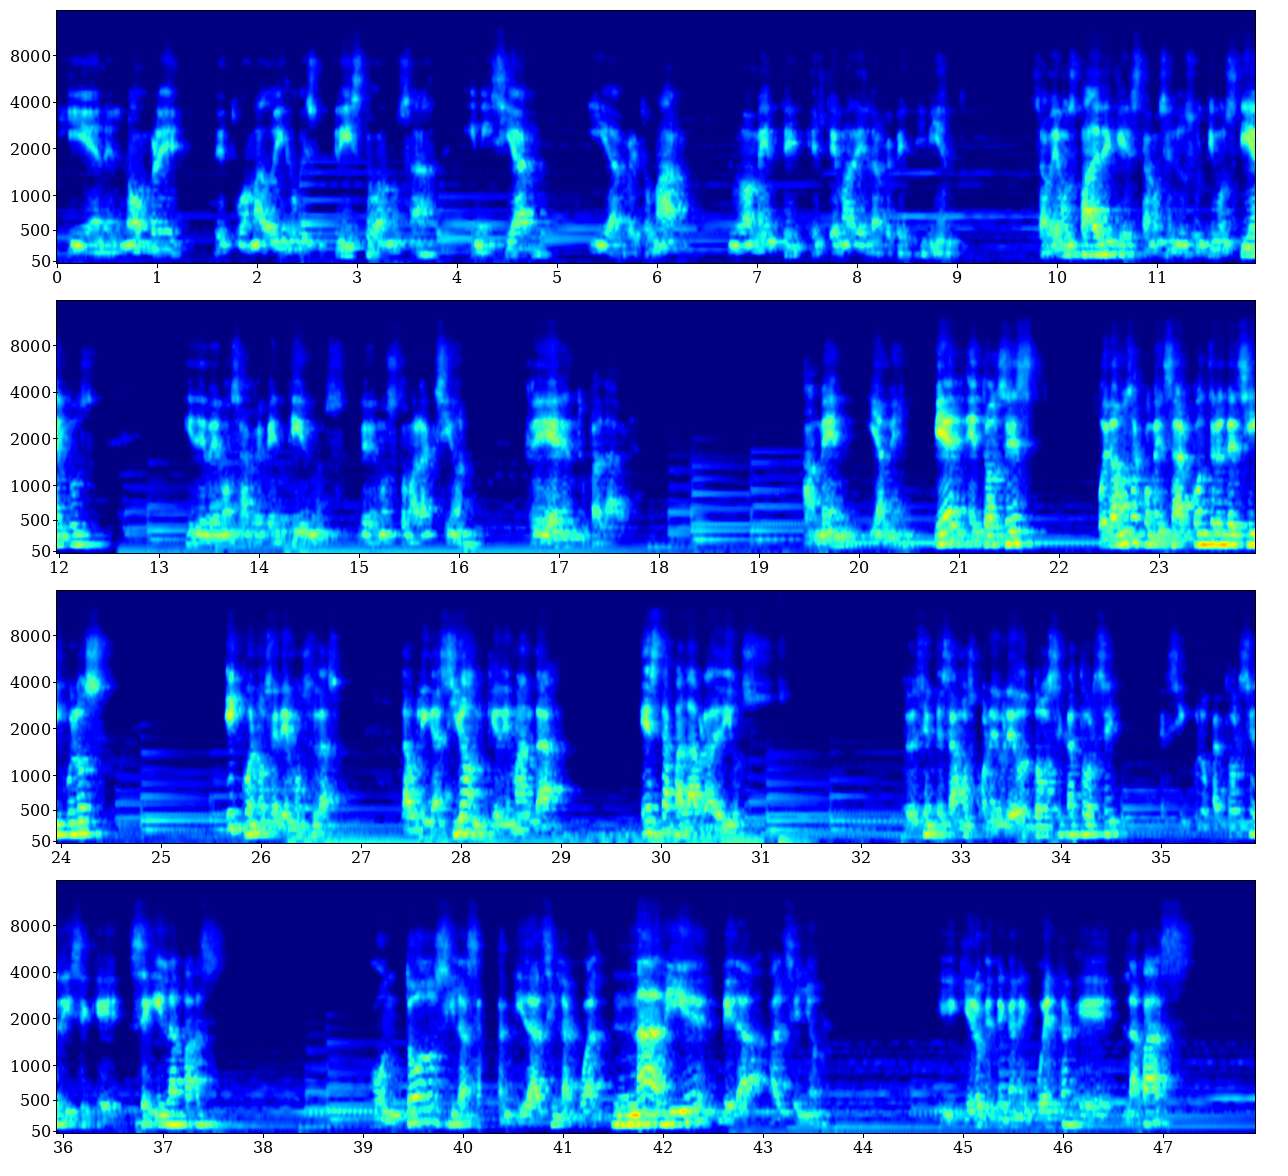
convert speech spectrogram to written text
y en el nombre de tu amado Hijo Jesucristo vamos a iniciar y a retomar nuevamente el tema del arrepentimiento. Sabemos, Padre, que estamos en los últimos tiempos y debemos arrepentirnos, debemos tomar acción, creer en tu palabra. Amén y amén. Bien, entonces Hoy vamos a comenzar con tres versículos y conoceremos las, la obligación que demanda esta palabra de Dios. Entonces empezamos con Hebreos 12, 14. Versículo 14 dice que seguir la paz con todos y la santidad sin la cual nadie verá al Señor. Y quiero que tengan en cuenta que la paz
